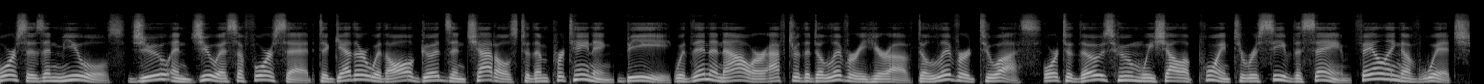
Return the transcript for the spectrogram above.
horses and mules Jew and Jewess aforesaid together with all goods and chattels to them pertaining b within an hour after the delivery hereof delivered to us or to those whom we shall appoint to receive the same failing of which,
